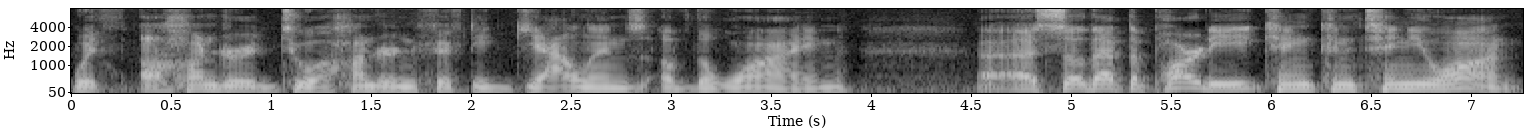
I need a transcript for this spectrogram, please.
with 100 to 150 gallons of the wine uh, so that the party can continue on.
